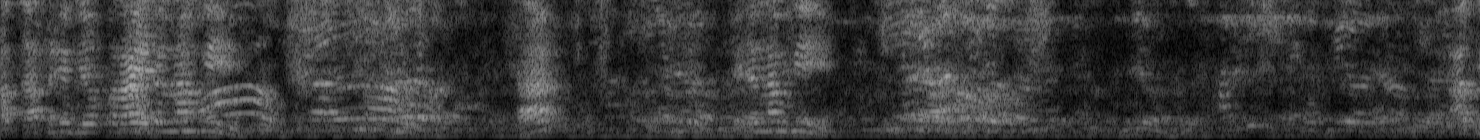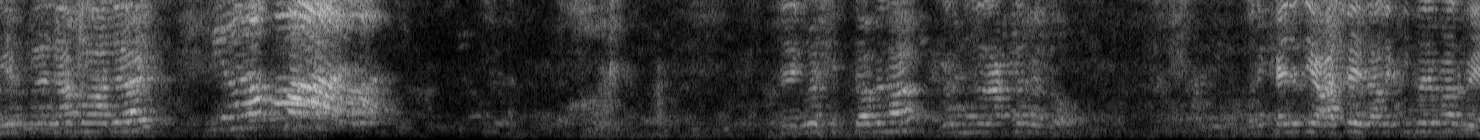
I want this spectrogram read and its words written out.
আর তার থেকে বিয়োগ করা হয়, এটার নাম কি? হ্যাঁ? এটার নাম কি? আর বিয়োগ করে যা পাওয়া যায় এগুলো শিখতে হবে না এগুলো মনে রাখতে হবে তো। পরীক্ষায় যদি আসে তাহলে কি করে পারবে?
